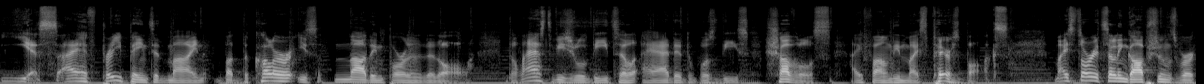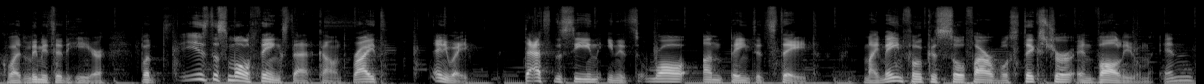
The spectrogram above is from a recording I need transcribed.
Yes, I have pre-painted mine, but the color is not important at all. The last visual detail I added was these shovels I found in my spares box. My storytelling options were quite limited here, but it's the small things that count, right? Anyway, that's the scene in its raw, unpainted state. My main focus so far was texture and volume, and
